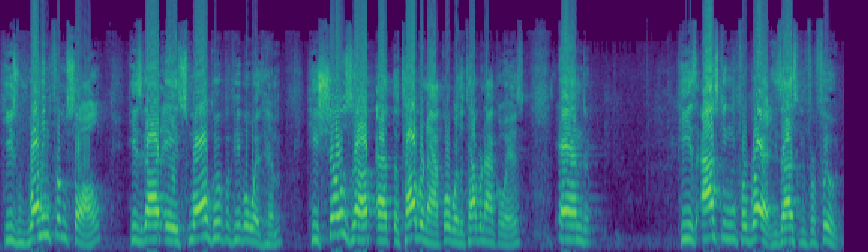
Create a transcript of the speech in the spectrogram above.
He's running from Saul. He's got a small group of people with him. He shows up at the tabernacle, where the tabernacle is, and he's asking for bread. He's asking for food.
